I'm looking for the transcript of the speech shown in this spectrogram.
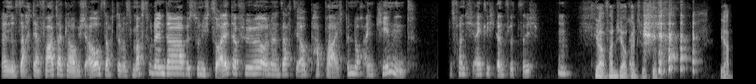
Dann sagt der Vater, glaube ich, auch, sagte, was machst du denn da? Bist du nicht zu alt dafür? Und dann sagt sie auch, Papa, ich bin doch ein Kind. Das fand ich eigentlich ganz witzig. Hm. Ja, fand ich auch ganz witzig. ja,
